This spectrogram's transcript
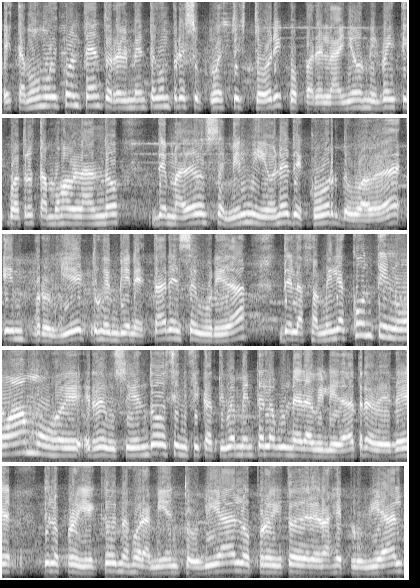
Estamos muy contentos, realmente es un presupuesto histórico para el año 2024. Estamos hablando de más de 12 mil millones de Córdoba, ¿verdad? En proyectos, en bienestar, en seguridad de la familia. Continuamos eh, reduciendo significativamente la vulnerabilidad a través de, los proyectos de mejoramiento vial, los proyectos de drenaje pluvial.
